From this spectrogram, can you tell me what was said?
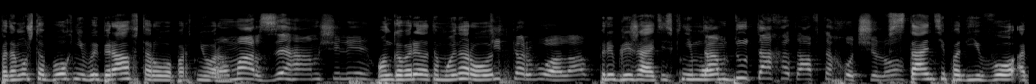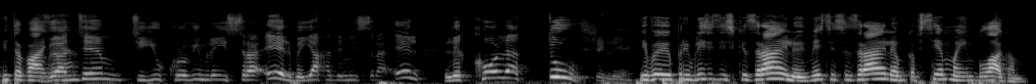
Потому что Бог не выбирал второго партнера. Он говорил, это мой народ, приближайтесь к нему, встаньте под его обетование, ואתם תהיו קרובים לישראל, ויחד עם ישראל, לכל הטוב שלי. и вы приблизитесь к Израилю, и вместе с Израилем ко всем моим благам.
